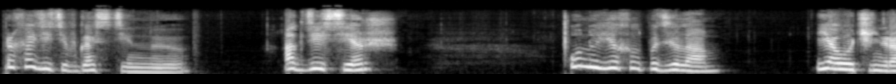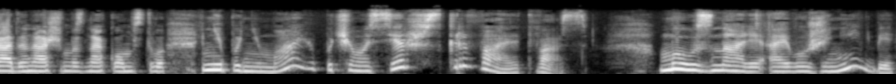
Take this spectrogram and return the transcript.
Проходите в гостиную. А где Серж?» «Он уехал по делам». Я очень рада нашему знакомству. Не понимаю, почему Серж скрывает вас. Мы узнали о его женитьбе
